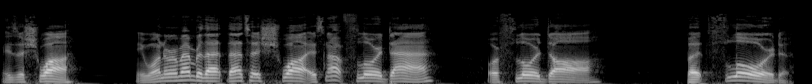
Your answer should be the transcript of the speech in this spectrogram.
is a schwa. You want to remember that. That's a schwa. It's not Florida or Florida, but Florida.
